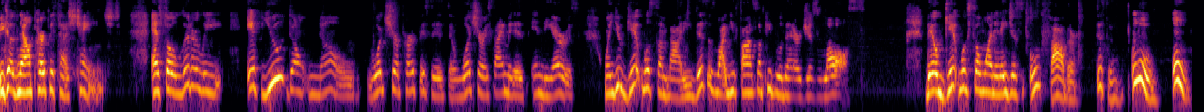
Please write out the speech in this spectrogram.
because now purpose has changed. And so, literally, if you don't know what your purpose is and what your assignment is in the earth, when you get with somebody, this is why you find some people that are just lost. They'll get with someone and they just, oh, Father, this is, oh, oh.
